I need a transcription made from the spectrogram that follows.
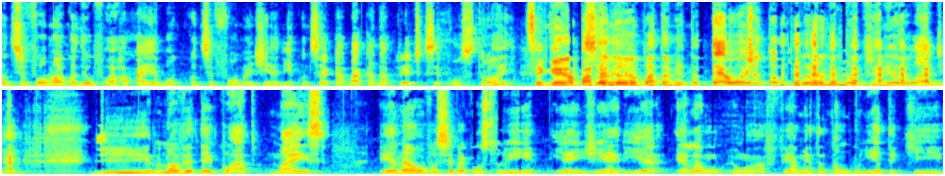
Quando você formar, quando eu. ah, Rapaz, é bom que quando você formar engenharia, quando você acabar, cada prédio que você constrói, Você ganha um você apartamento. ganha um apartamento. Até hoje eu estou procurando o meu primeiro lá de, de 94. Mas é não, você vai construir e a engenharia ela é, um- é uma ferramenta tão bonita que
